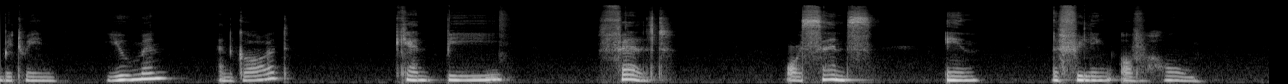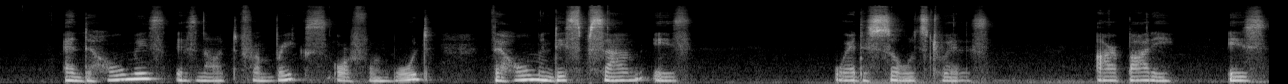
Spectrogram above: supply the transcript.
between human and God can be felt or sensed in the feeling of home and the home is is not from bricks or from wood. The home in this psalm is where the soul dwells. Our body is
